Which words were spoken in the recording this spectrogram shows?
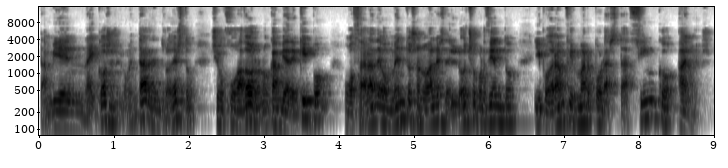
También hay cosas que comentar dentro de esto. Si un jugador no cambia de equipo, gozará de aumentos anuales del 8% y podrán firmar por hasta 5 años.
